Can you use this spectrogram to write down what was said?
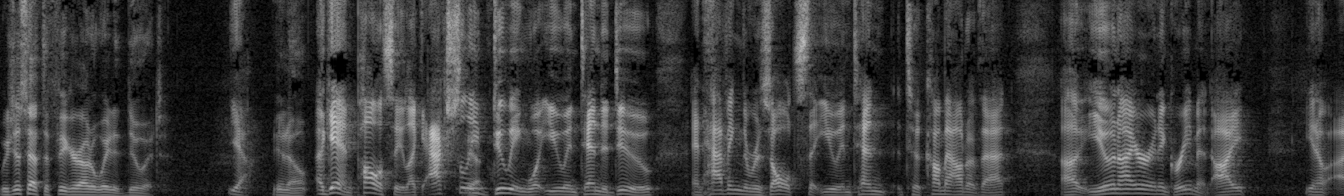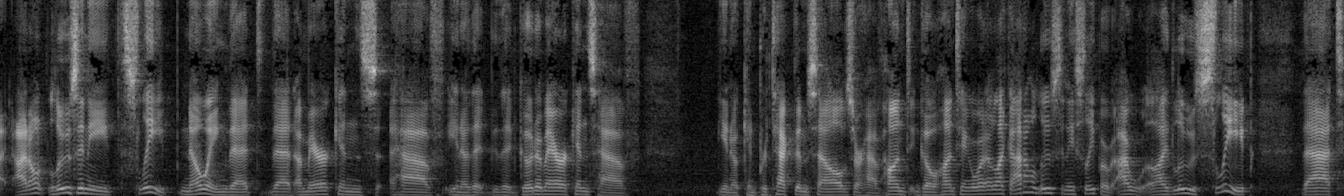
We just have to figure out a way to do it. Yeah. You know, Again, policy, like actually Yeah. doing what you intend to do and having the results that you intend to come out of that. Uh, you and I are in agreement. I, you know, I, I don't lose any sleep knowing that that Americans have, you know, that that good Americans have you know can protect themselves or have hunt go hunting or whatever like i don't lose any sleep over I, I lose sleep that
